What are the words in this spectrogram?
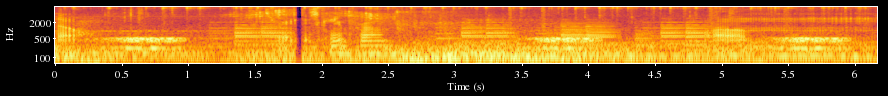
No. That's where just came from. Um.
